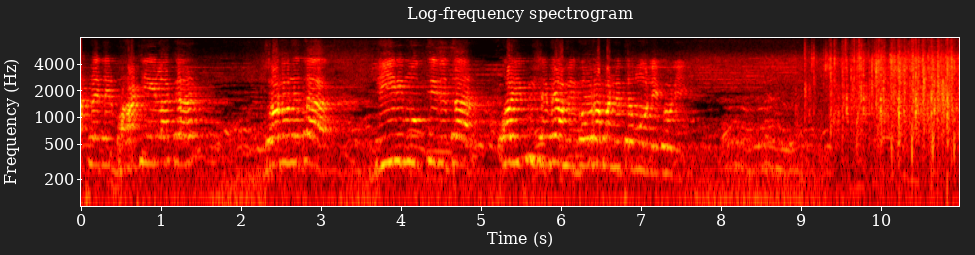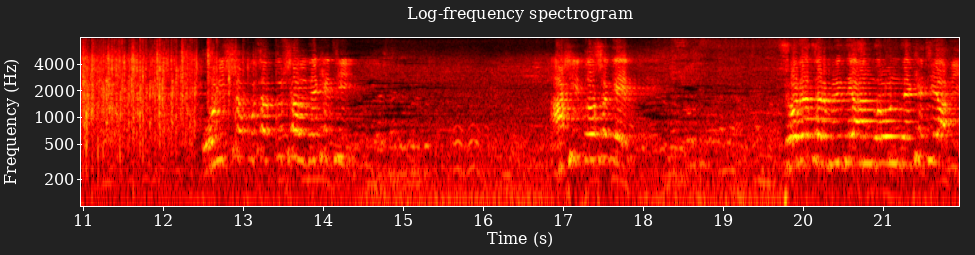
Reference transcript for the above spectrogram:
আপনাদের ভাটি এলাকার জননেতা, বীর মুক্তিযোদ্ধার ওয়াইফ হিসেবে আমি গৌরবান্বিত মনে করি। উনিশশো পঁচাত্তর সাল দেখেছি। আশির দশকের স্বৈরাচার বিরোধী আন্দোলন দেখেছি আমি।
